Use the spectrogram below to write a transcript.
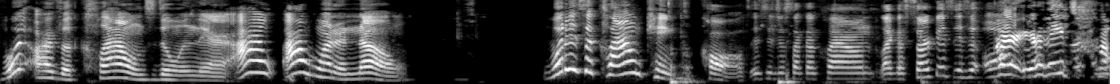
What are the clowns doing there? I I want to know. What is a clown kink called? Is it just like a clown, like a circus? Is it all? Are, are they? Ta-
